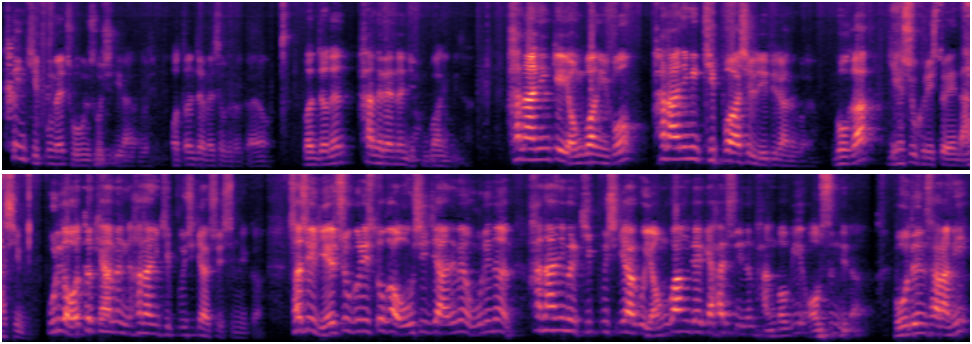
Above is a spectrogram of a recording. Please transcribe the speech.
큰 기쁨의 좋은 소식이라는 것입니다. 어떤 점에서 그럴까요? 먼저는 하늘에는 영광입니다. 하나님께 영광이고 하나님이 기뻐하실 일이라는 거예요. 뭐가? 예수 그리스도의 나심. 우리가 어떻게 하면 하나님 기쁘시게 할 수 있습니까? 사실 예수 그리스도가 오시지 않으면 우리는 하나님을 기쁘시게 하고 영광되게 할 수 있는 방법이 없습니다. 모든 사람이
